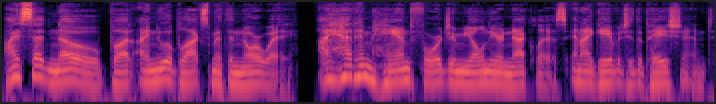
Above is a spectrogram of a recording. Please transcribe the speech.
I said no, but I knew a blacksmith in Norway. I had him hand forge a Mjolnir necklace and I gave it to the patient,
